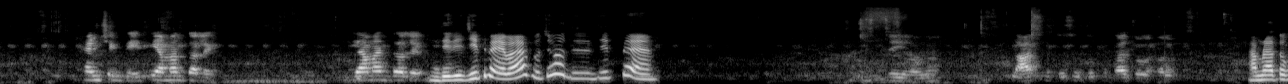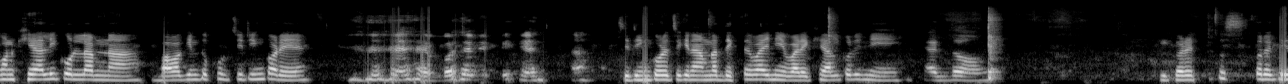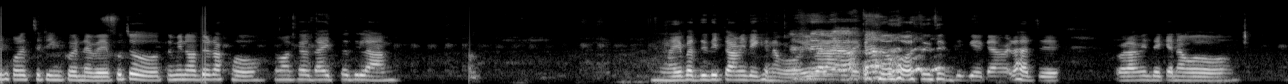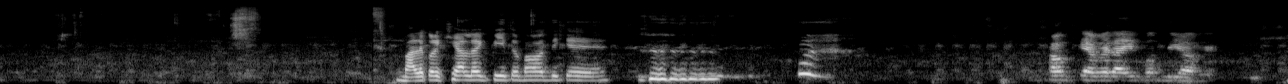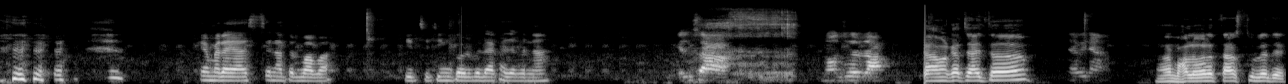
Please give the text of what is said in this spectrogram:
হ্যান্ডশেক দে তুই আমার দলে। আমার দলে। দিদি জিতবে এবার বুঝো? দিদি জিতবে। আমরা তখন খেয়ালই করলাম না। বাবা কিন্তু খুব চিটিং করে। চিটিং করেছে কিনা আমরা দেখতে পাইনি এবারে খেয়াল করিনি একদম। কি করে টুকুস করে কি করে চিটিং করে নেবে? পুচু তুমি নজর রাখো তোমাকে দায়িত্ব দিলাম। এবার দিদিটা আমি দেখে নেব। এবার আমি দেখে নেব দিদির দিকে ক্যামেরা আছে। এবার আমি দেখে নেব। ভালো করে খেয়াল রাখবি তোর বাবার দিকে। সব ক্যামেরাই বন্দি হবে। ক্যামেরায় আসছে না তোর বাবা। কি চিটিং করবে দেখা যাবে না। নজর রাখ। আমার কাছে আয় তো। যাবি না আমার ভালো ভালো তাস তুলে দে।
